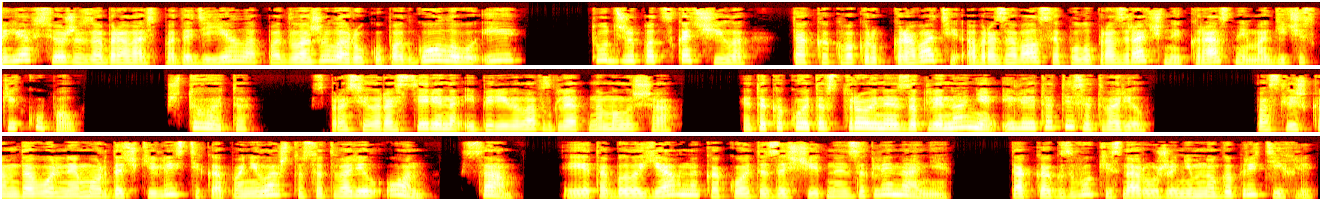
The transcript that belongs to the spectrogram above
я все же забралась под одеяло, подложила руку под голову и... Тут же подскочила, так как вокруг кровати образовался полупрозрачный красный магический купол. «Что это?» — спросила растерянно и перевела взгляд на малыша. Это какое-то встроенное заклинание или это ты сотворил?» По слишком довольной мордочке листика поняла, что сотворил он, сам, и это было явно какое-то защитное заклинание, так как звуки снаружи немного притихли.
